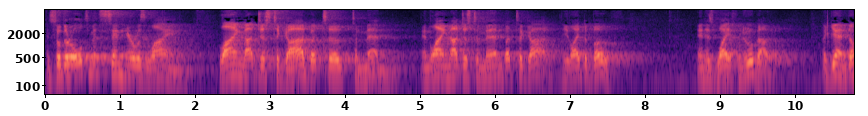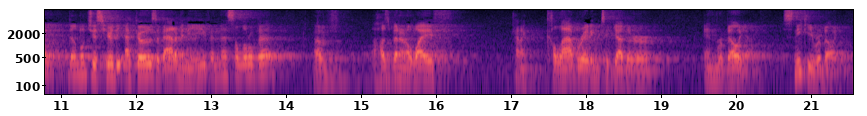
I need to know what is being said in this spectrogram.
And so their ultimate sin here was lying. Lying not just to God, but to, to men. And lying not just to men, but to God. He lied to both. And his wife knew about it. Again, don't, don't, don't just hear the echoes of Adam and Eve in this a little bit? Of a husband and a wife kind of collaborating together in rebellion, sneaky rebellion.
